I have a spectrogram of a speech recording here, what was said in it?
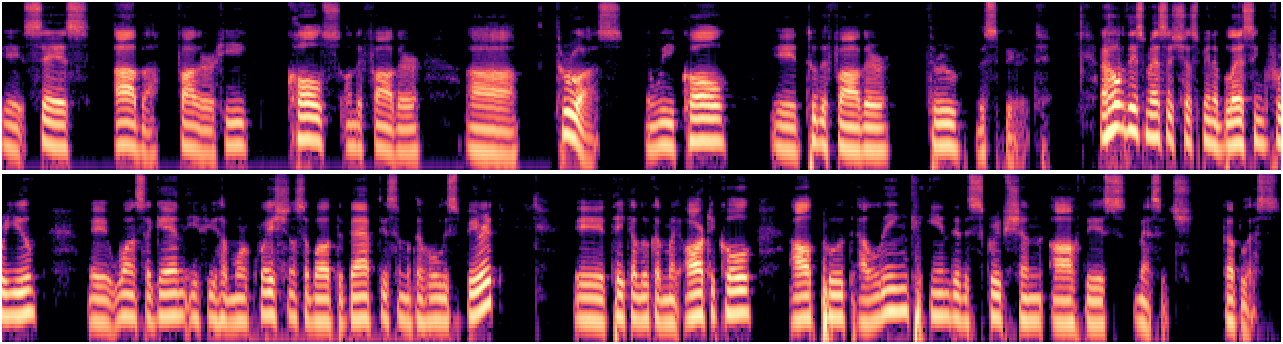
it says, Abba, Father. He calls on the Father uh, through us, and we call it to the Father through the Spirit. I hope this message has been a blessing for you. Uh, once again, if you have more questions about the baptism of the Holy Spirit, uh, take a look at my article. I'll put a link in the description of this message. God bless.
